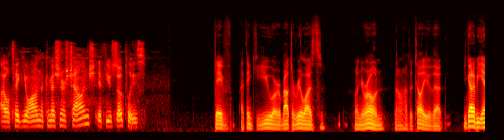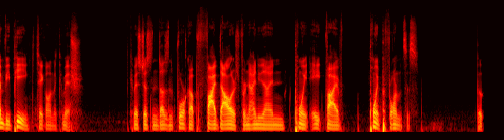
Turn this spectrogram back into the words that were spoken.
I will take you on the Commissioner's Challenge if you so please. Dave, I think you are about to realize on your own, I have to tell you that you got to be MVP to take on the commish. The commish just doesn't fork up $5 for 99.85 point performances. But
